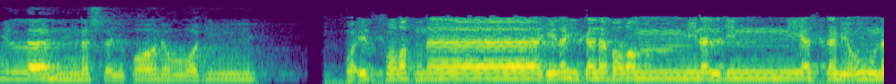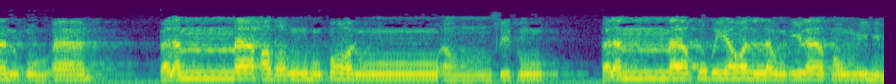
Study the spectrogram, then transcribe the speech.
بالله من الشيطان الرجيم. وإذ صرفنا إليك نفرا من الجن يستمعون القرآن فلما حضروه قالوا أنصتوا فلما قضي ولوا إلى قومهم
